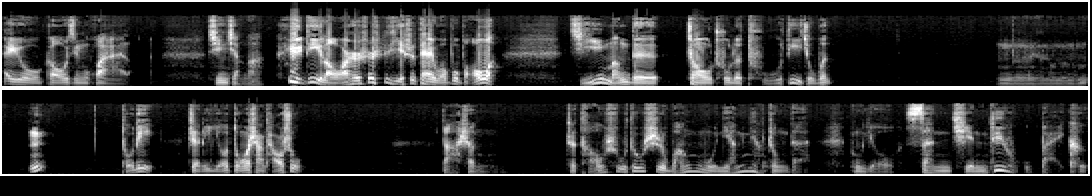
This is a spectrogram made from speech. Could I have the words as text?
哎呦，高兴坏了，心想啊，玉帝老儿 也是待我不薄啊，急忙的招出了土地，就问：“嗯嗯，土地，这里有多少桃树？”大圣，这桃树都是王母娘娘种的。共有三千六百棵，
